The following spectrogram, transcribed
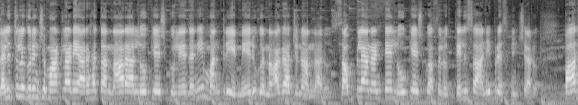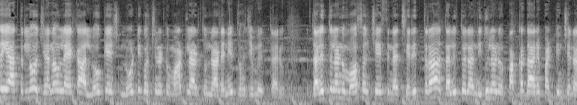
దళితుల గురించి మాట్లాడే అర్హత నారా లోకేష్కు లేదని మంత్రి మేరుగ నాగార్జున అన్నారు. సబ్ ప్లాన్ అంటే లోకేష్కు అసలు తెలుసా అని ప్రశ్నించారు. పాదయాత్రలో జనం లేక లోకేష్ నోటికొచ్చినట్టు మాట్లాడుతున్నాడని ధ్వజమెత్తారు. దళితులను మోసం చేసిన చరిత్ర దళితుల నిధులను పక్కదారి పట్టించిన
